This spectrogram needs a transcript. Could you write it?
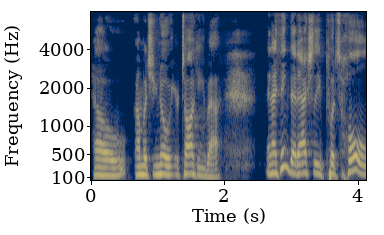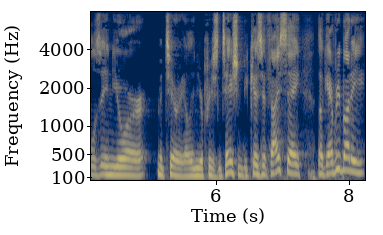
how how much you know what you're talking about. And I think that actually puts holes in your material, in your presentation, because if I say, look, everybody,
